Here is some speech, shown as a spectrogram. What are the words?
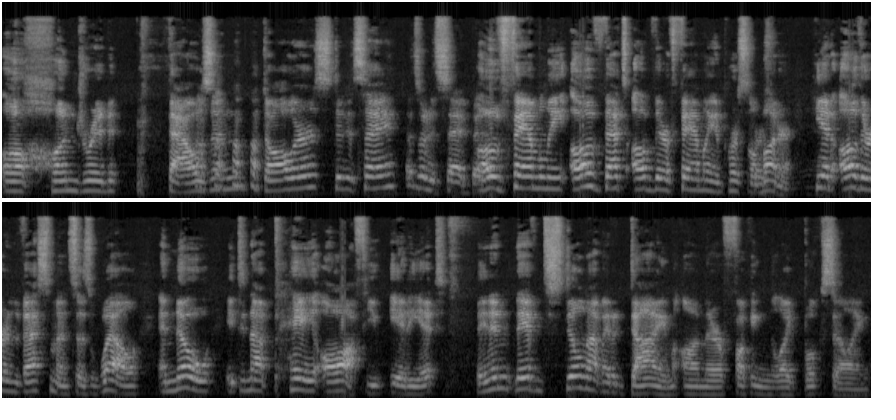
a hundred thousand dollars. Did it say That's what it said, of family of that's of their family and personal Personal, money? He had other investments as well, and no, it did not pay off. You idiot. They didn't. They have still not made a dime on their fucking like book selling.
